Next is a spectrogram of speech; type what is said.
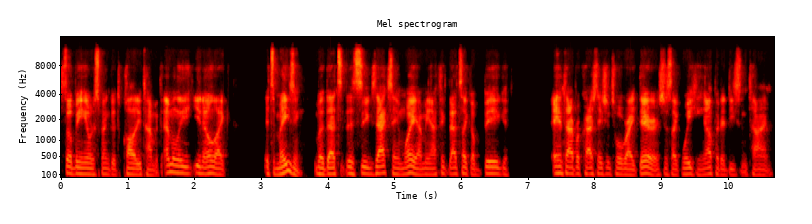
still being able to spend good quality time with Emily, you know, like it's amazing. But that's it's the exact same way. I mean, I think that's like a big anti-procrastination tool right there. It's just like waking up at a decent time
